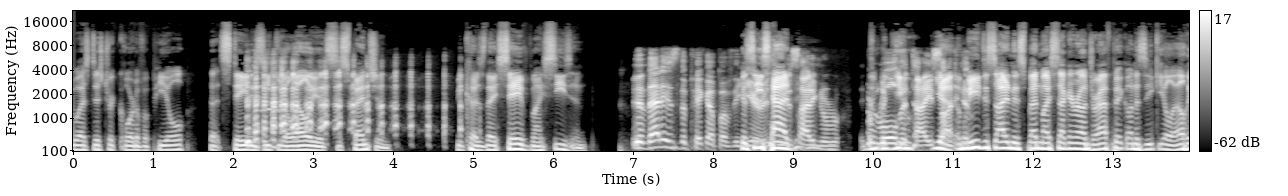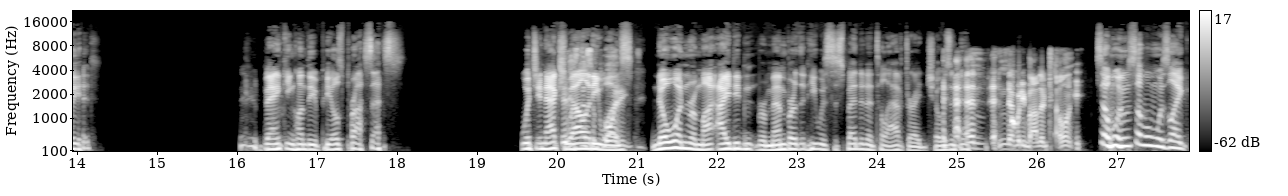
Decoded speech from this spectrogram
U.S. District Court of Appeal that stayed Ezekiel Elliott's suspension because they saved my season. Yeah, that is the pickup of the year. he's had- deciding to ro- roll you- the dice. Yeah, me deciding to spend my second round draft pick on Ezekiel Elliott, banking on the appeals process, which in actuality was no one remind. I didn't remember that he was suspended until after I'd chosen him. and, and nobody bothered telling me. someone someone was like,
